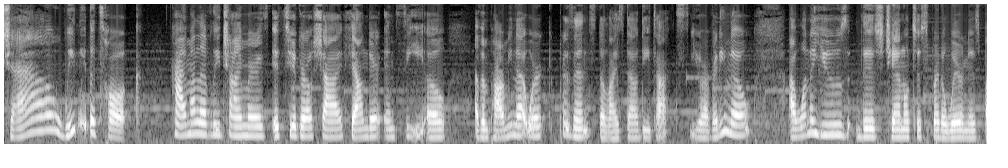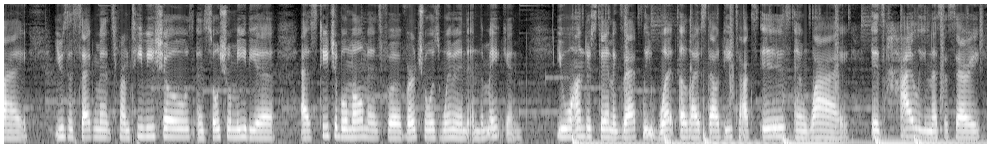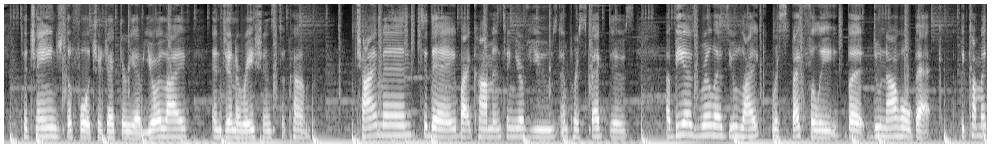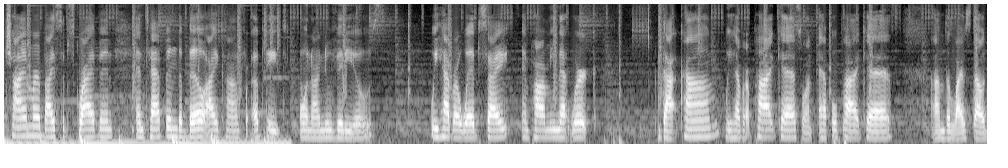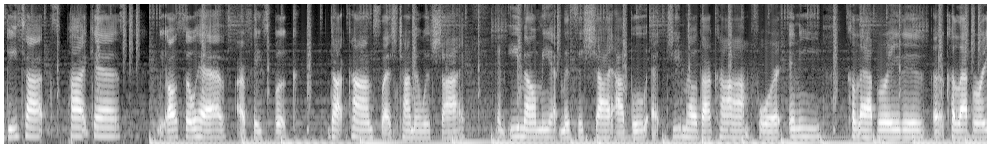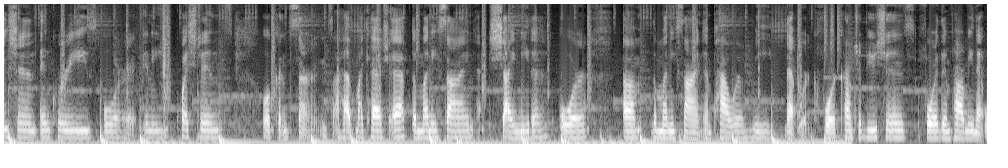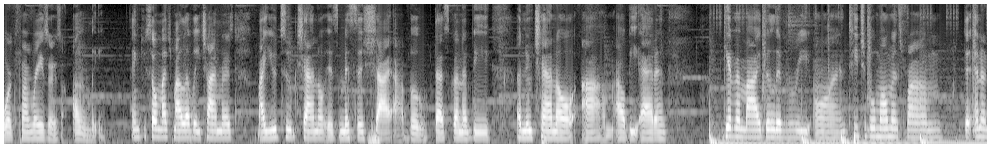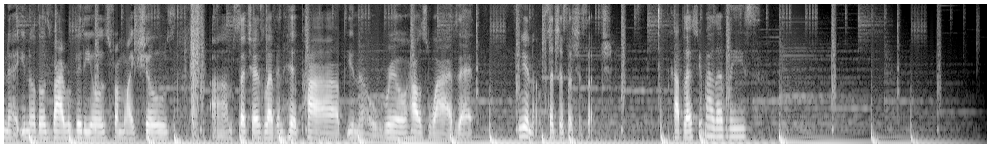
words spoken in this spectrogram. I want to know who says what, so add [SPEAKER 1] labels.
[SPEAKER 1] Ciao. We need to talk. Hi, my lovely chimers. It's your girl Shy, founder and CEO of Empower Me Network, presents the Lifestyle Detox. You already know. I want to use this channel to spread awareness by using segments from TV shows and social media as teachable moments for virtuous women in the making. You will understand exactly what a lifestyle detox is and why it's highly necessary to change the full trajectory of your life and generations to come. Chime in today by commenting your views and perspectives. Uh, be as real as you like, respectfully, but do not hold back. Become a chimer by subscribing and tapping the bell icon for updates on our new videos. We have our website, empowermenetwork.com. We have our podcast on Apple Podcasts, um, the Lifestyle Detox podcast. We also have our Facebook.com slash chime in with shy and email me at Mrs. Shy Abu at gmail.com for any collaborative uh, collaboration inquiries or any questions or concerns. I have my Cash App, the money sign Shynita, or um, the money sign Empower Me Network for contributions for the Empower Me Network fundraisers only. Thank you so much, my lovely chimers. My YouTube channel is Mrs. Shy Abu. That's going to be a new channel. Um, I'll be adding, giving my delivery on teachable moments from the internet. You know, those viral videos from like shows um, such as Love and Hip Hop, you know, Real Housewives at, you know, such and such and such. God bless you, my lovelies.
